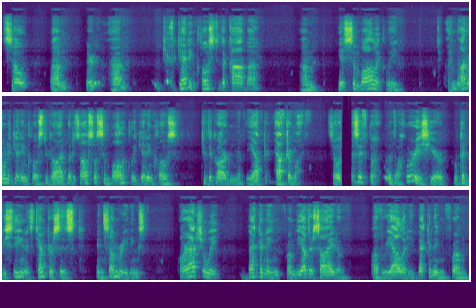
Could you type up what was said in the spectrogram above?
So um, they're um, getting close to the Kaaba um, is symbolically not only getting close to God, but it's also symbolically getting close to the garden of the after, afterlife. So as if the, the Huris here, who could be seen as temptresses in some readings, are actually beckoning from the other side of, of reality, beckoning from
